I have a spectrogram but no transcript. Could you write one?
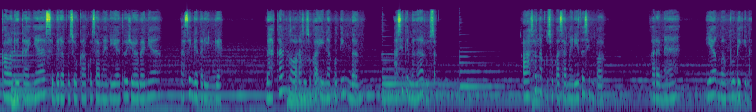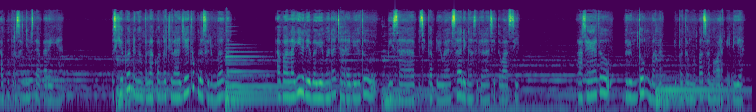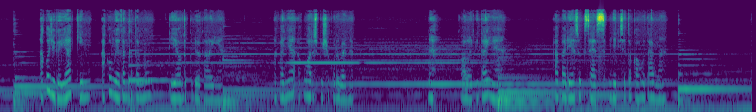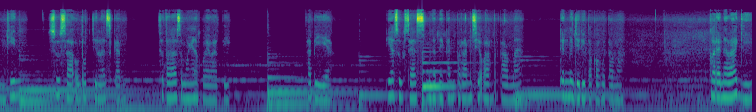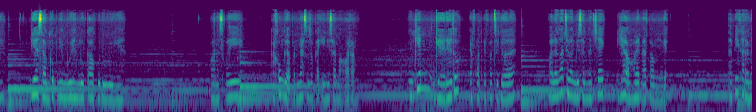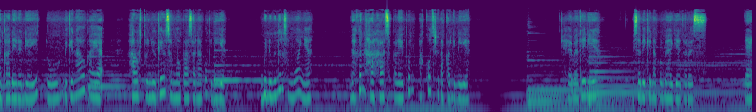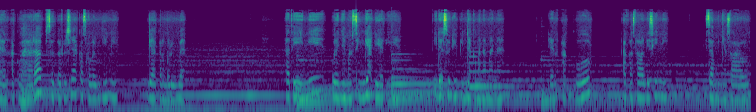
Kalau ditanya seberapa suka aku sama dia tuh jawabannya pasti gak terhingga. Bahkan kalau rasa suka ini aku timbang, pasti timbangannya rusak. Alasan aku suka sama dia tuh simpel. Karena dia mampu bikin aku tersenyum setiap harinya. Meskipun dengan perlakuan kecil aja itu aku udah seneng banget. Apalagi dari bagaimana cara dia tuh bisa bersikap dewasa dengan segala situasi. Rasanya tuh beruntung banget dipertemukan sama orang kayak dia. Aku juga yakin aku gak akan ketemu dia untuk kedua kalinya. Makanya aku harus bersyukur banget. Nah, kalau ditanya, apa dia sukses menjadi satu tokoh utama? Mungkin susah untuk dijelaskan setelah semuanya aku lewati. Tapi ya, dia sukses menggantikan peran si orang pertama dan menjadi tokoh utama. Karena lagi, dia sanggup nyembuhin luka aku dulunya. Honestly, aku gak pernah sesuka ini sama orang. Mungkin gak ada tuh effort-effort segala. Palingan cuma bisa ngecek dia online atau enggak. Tapi karena kehadiran dia itu, bikin aku kayak harus tunjukin semua perasaan aku ke dia. Bener-bener semuanya. Bahkan hal-hal sepele pun aku ceritakan ke dia. Hebatnya dia bisa bikin aku bahagia terus. Dan aku harap seterusnya akan selalu begini, gak akan berubah. Hati ini udah nyaman singgah di hatinya, tidak sudi pindah ke mana-mana. Dan aku akan selalu di sini, di sampingnya selalu.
